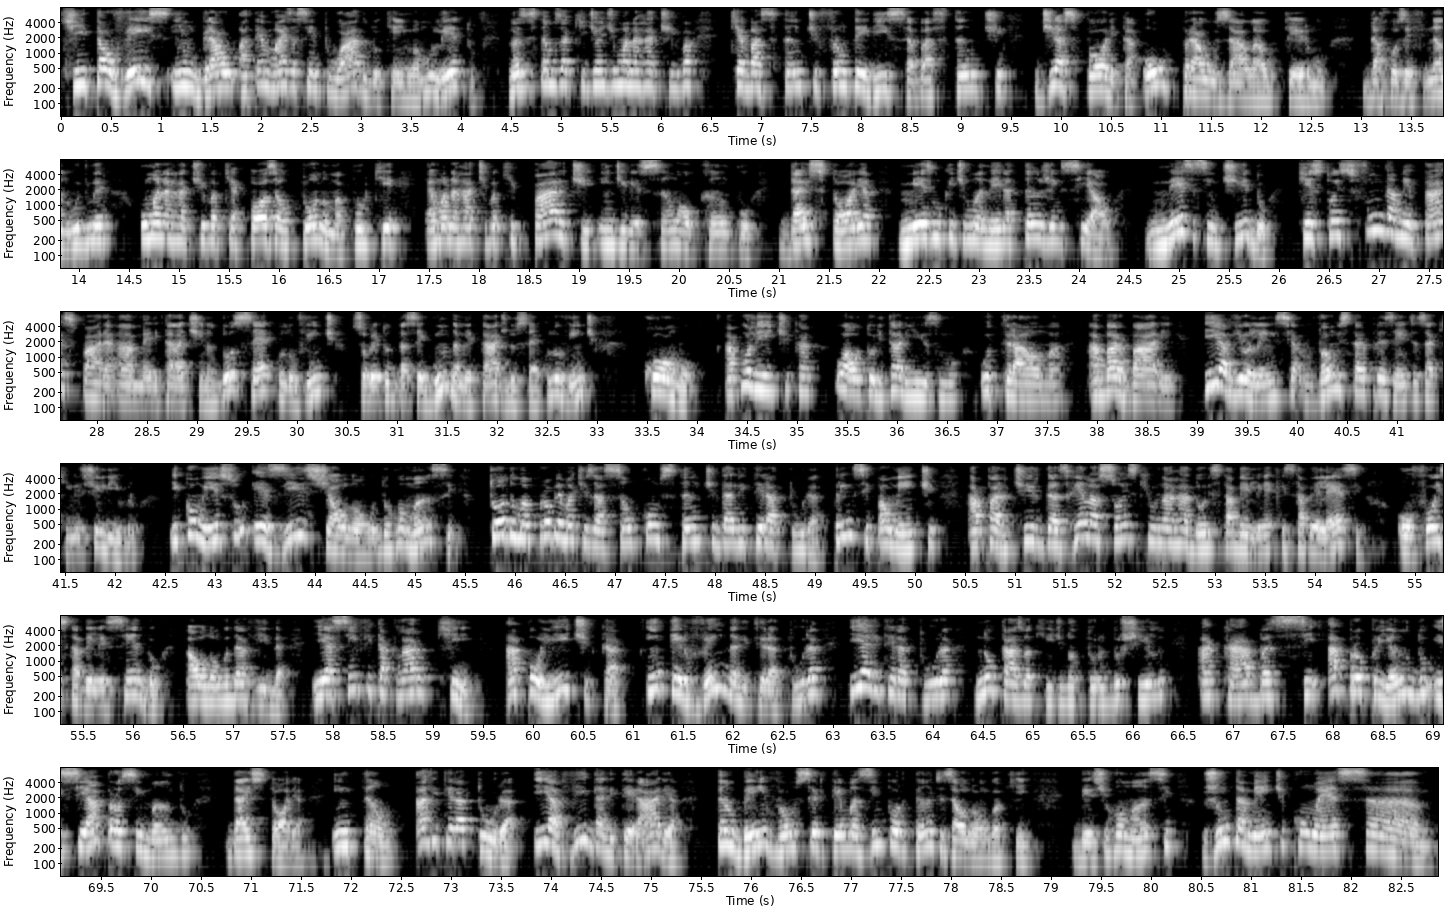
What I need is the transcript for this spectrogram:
que talvez em um grau até mais acentuado do que em O Amuleto, nós estamos aqui diante de uma narrativa que é bastante fronteiriça, bastante diaspórica, ou para usar lá o termo da Josefina Ludmer, uma narrativa que é pós-autônoma, porque é uma narrativa que parte em direção ao campo da história, mesmo que de maneira tangencial. Nesse sentido, questões fundamentais para a América Latina do século XX, sobretudo da segunda metade do século XX, como a política, o autoritarismo, o trauma, a barbárie e a violência vão estar presentes aqui neste livro. E com isso, existe ao longo do romance toda uma problematização constante da literatura, principalmente a partir das relações que o narrador estabele estabelece ou foi estabelecendo ao longo da vida. E assim fica claro que a política intervém na literatura e a literatura, no caso aqui de Noturno do Chile, acaba se apropriando e se aproximando da história. Então, a literatura e a vida literária também vão ser temas importantes ao longo aqui deste romance, juntamente com essa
